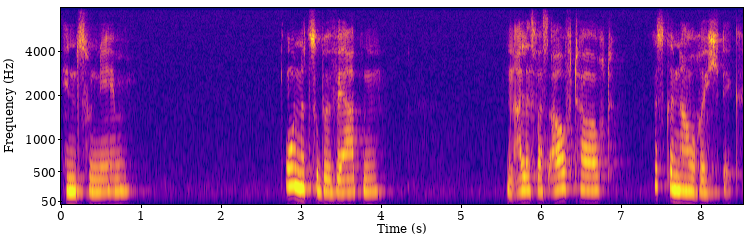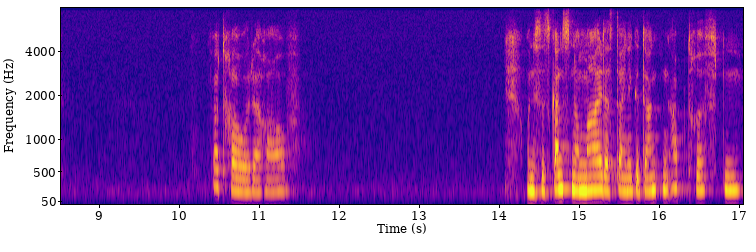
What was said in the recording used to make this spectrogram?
hinzunehmen, ohne zu bewerten. Und alles, was auftaucht, ist genau richtig. Vertraue darauf. Und es ist ganz normal, dass deine Gedanken abdriften.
